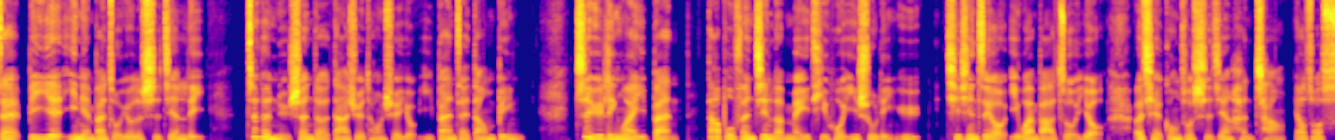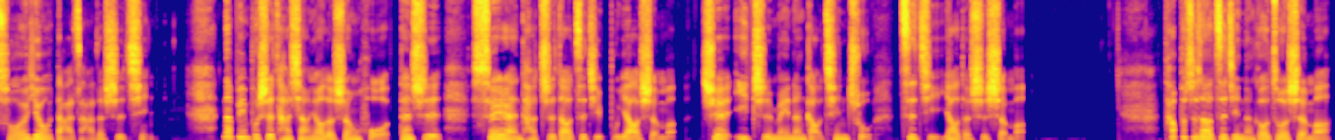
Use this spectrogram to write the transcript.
在毕业一年半左右的时间里，这个女生的大学同学有一半在当兵，至于另外一半。大部分进了媒体或艺术领域，起薪只有一万八左右，而且工作时间很长，要做所有打杂的事情。那并不是他想要的生活。但是，虽然他知道自己不要什么，却一直没能搞清楚自己要的是什么。他不知道自己能够做什么，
